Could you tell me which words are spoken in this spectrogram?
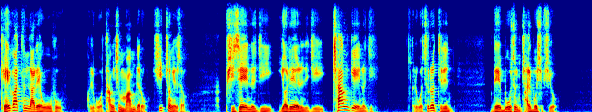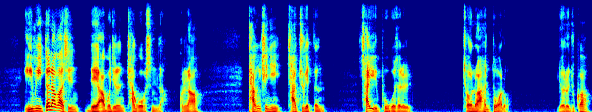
개 같은 날의 오후 그리고 당신 마음대로 시청에서 빛의 에너지, 열의 에너지, 창계 에너지 그리고 쓰러뜨린 내 모습 잘 보십시오. 이미 떠나가신 내 아버지는 자고 없습니다. 그러나 당신이 자축했던 사위 보고서를 전화 한 통화로 열어줄까?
